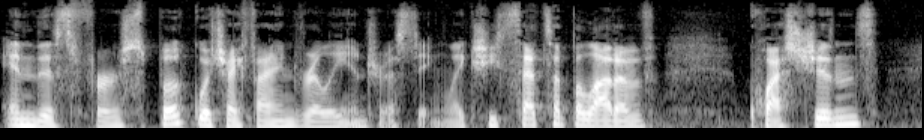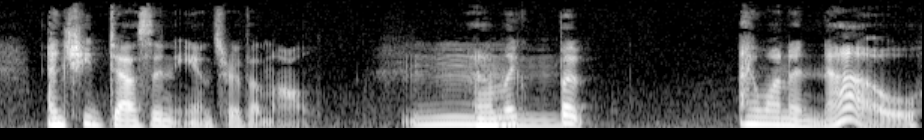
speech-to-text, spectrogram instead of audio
in this first book, which I find really interesting. Like, she sets up a lot of questions and she doesn't answer them all. And I'm like, mm. but I want to know.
